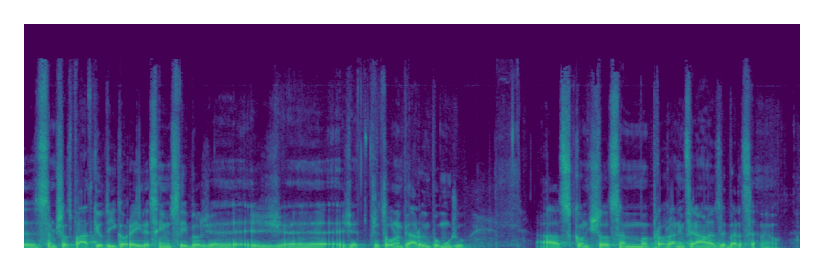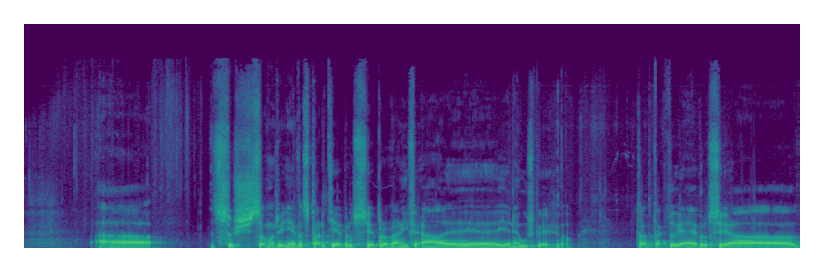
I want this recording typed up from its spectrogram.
eh, jsem šel zpátky do té Koreji, kde jsem jim slíbil, že, že, že při tou olympiádu jim pomůžu. A skončil jsem prohraným finále s Libercem, jo. A což samozřejmě ve Spartě je prostě prohraný finále je, je neúspěch, jo. Tak, tak to je prostě a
